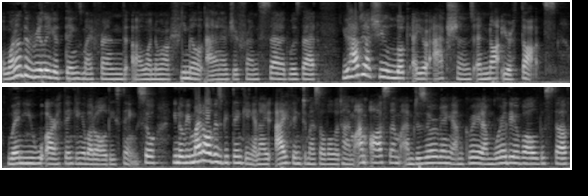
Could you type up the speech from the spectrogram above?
One of the really good things my friend, uh, one of my female energy friends said was that you have to actually look at your actions and not your thoughts when you are thinking about all these things. So, you know, we might always be thinking, and I, I think to myself all the time, I'm awesome, I'm deserving, I'm great, I'm worthy of all this stuff,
